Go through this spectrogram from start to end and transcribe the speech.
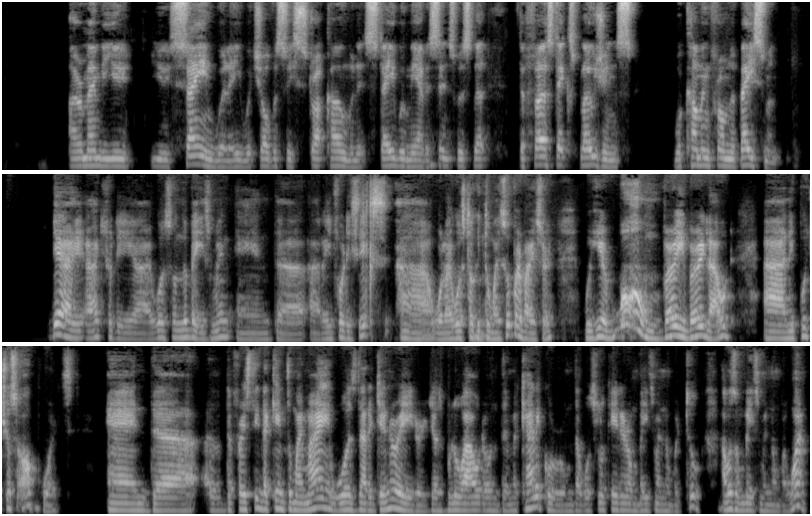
I remember you you saying, Willie, which obviously struck home and it stayed with me ever since, was that the first explosions were coming from the basement. Yeah, I actually uh, I was on the basement, and uh, at 8:46, uh, while I was talking to my supervisor, we hear boom, very very loud, and it pushes us upwards. And uh, the first thing that came to my mind was that a generator just blew out on the mechanical room that was located on basement number two. I was on basement number one.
